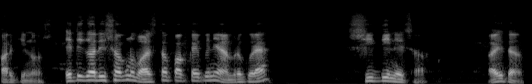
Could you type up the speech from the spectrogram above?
फर्किनुहोस्। यति गरिसक्नु भएछ त पक्कै पनि हाम्रो कुरा सिद्धिने छ है त?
